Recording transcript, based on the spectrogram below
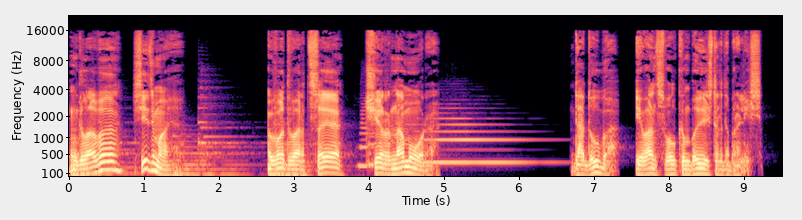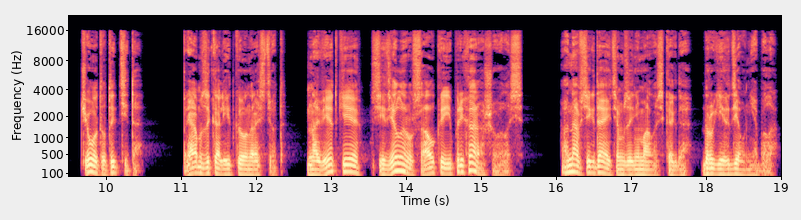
Глава седьмая. Во дворце Черномора. До дуба Иван с волком быстро добрались. Чего тут идти-то? Прямо за калиткой он растет. На ветке сидела русалка и прихорашивалась. Она всегда этим занималась, когда других дел не было.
